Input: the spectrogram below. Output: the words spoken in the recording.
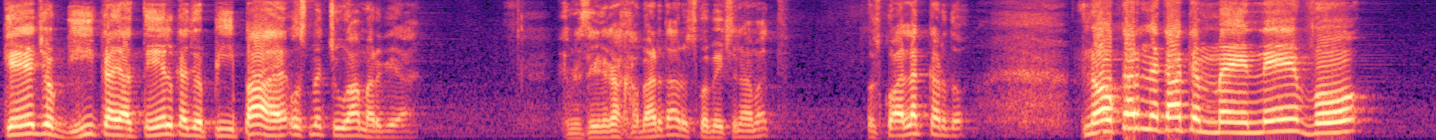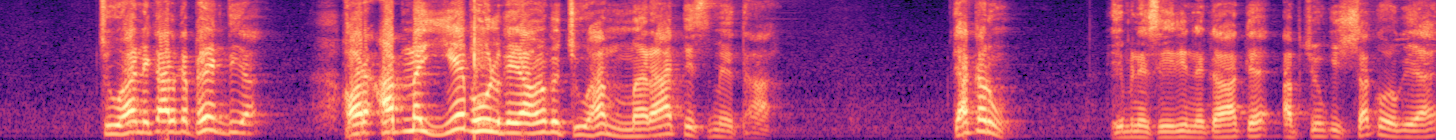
کہ جو گھی کا یا تیل کا جو پیپا ہے، اس میں چوہا مر گیا ہے۔ ابن سیری کا خبردار اس کو بیچنا مت۔ اس کو الگ کر دو۔ نوکر نے کہا کہ میں نے وہ چوہا نکال کے پھینک دیا۔ اور اب میں یہ بھول گیا ہوں کہ چوہا مرا کس میں تھا۔ کیا کروں؟ ابن سیری نے کہا کہ اب چونکہ شک ہو گیا ہے،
